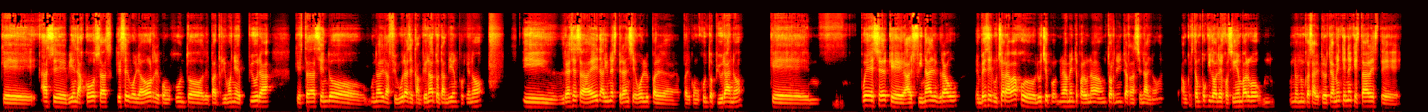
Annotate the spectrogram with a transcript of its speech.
que hace bien las cosas, que es el goleador del conjunto del patrimonio de Piura, que está siendo una de las figuras del campeonato también, ¿por qué no? Y gracias a él hay una esperanza de gol para, el conjunto piurano, que puede ser que al final Grau, en vez de luchar abajo, luche nuevamente para un torneo internacional, ¿no? aunque está un poquito lejos, sin embargo, uno nunca sabe, pero también tiene que estar este,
